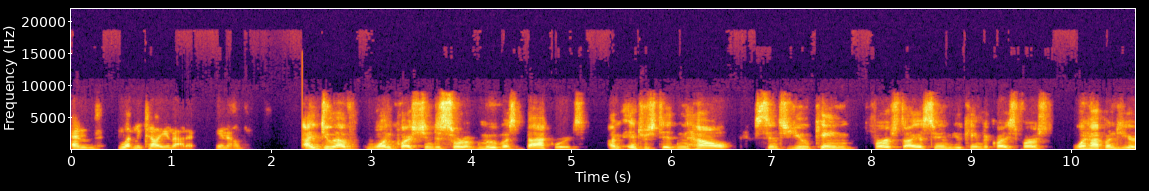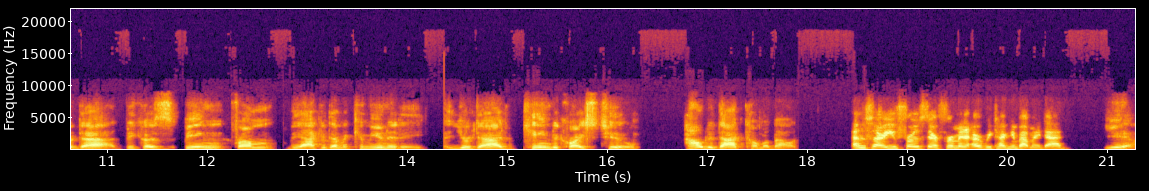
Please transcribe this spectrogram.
and let me tell you about it, you know. I do have one question to sort of move us backwards. I'm interested in how, since you came first, I assume you came to Christ first. What happened to your dad? Because being from the academic community, your dad came to Christ too. How did that come about? I'm sorry, you froze there for a minute. Are we talking about my dad? Yeah,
